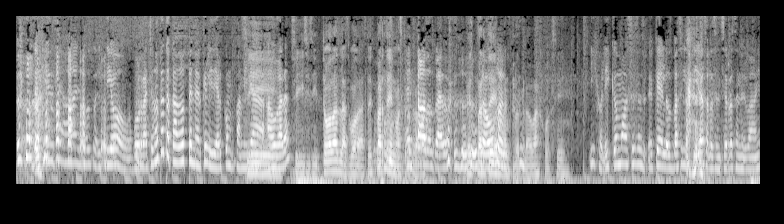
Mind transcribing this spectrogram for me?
de 15 años, el tío borracho, ¿no te ha tocado tener que lidiar con familia Sí, ahogada? Sí, sí, sí, todas las bodas. Es parte de nuestro En trabajo. todos lados. Es parte de nuestro trabajo, sí. Híjole, ¿y cómo haces eso? que los vas y los tiras o los encierras en el baño?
